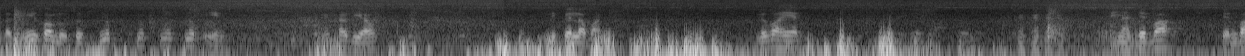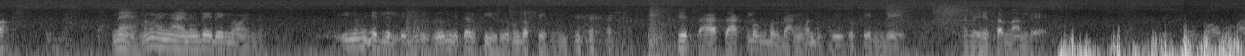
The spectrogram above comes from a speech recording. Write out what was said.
แล้วสิมีความรู้สึกนึบนึบนึบนึบเองเห็นเท่าเดียว นี่เป็นระบัดหรือว่าเฮ็ดน่ะเฮ็ดบ่เป็นบ่แน่มันง่ายๆนึงเด็กๆหน่อยน่ะอีนี่มันเฮ็ดเหล่นๆซื้อมันจังสี่ซื้อมันก็เป็นเฮ็ดตาซักลงบางดังมันซื้อก็เป็นเด้ อะไรเฮ็ดซ้ำนั่นแหละหลวงพ่อผมมา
